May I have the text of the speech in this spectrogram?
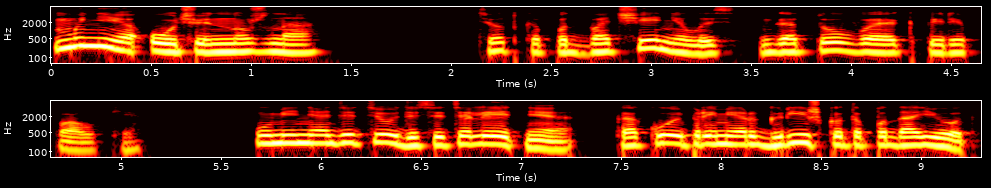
«Мне очень нужна». Тетка подбоченилась, готовая к перепалке. У меня дитё десятилетнее. Какой пример Гришка-то подаёт.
